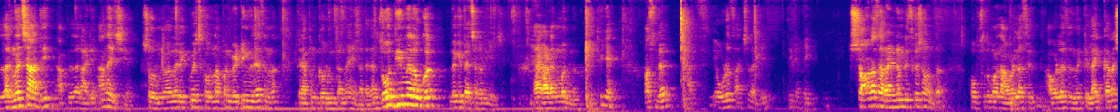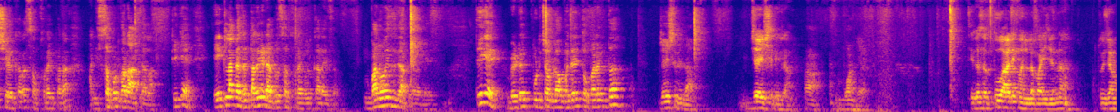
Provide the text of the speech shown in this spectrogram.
लग्नाच्या आधी आपल्याला गाडी आणायची आहे. शोरूमला रिक्वेस्ट करून आपण वेटिंग जरी असेल ना तरी आपण करून त्यांना हे करायचं जो दिन ना लवकर लगेच त्याच्याकडे घ्यायची. ह्या गाड्यांमधनं ठीक आहे? असू द्या. आज एवढंच आजच्यासाठी ठीक आहे? एक शॉर्ट असा रॅन्डम डिस्कशन होतं. होप्स तुम्हाला आवडलं असेल. आवडलं असेल नक्की लाईक करा शेअर करा सबस्क्राईब करा आणि सपोर्ट करा आपल्याला ठीक आहे? एक लाखाचं टार्गेट आपलं सबस्क्राईबर करायचं. बनवायचं ते आपल्याला ठीक आहे? भेटूयात पुढच्या ब्लॉगमध्ये तोपर्यंत जय श्रीराम. जय श्रीराम. हा बॉन्ड ते कसं तू आधी म्हणलं पाहिजे ना तुझ्या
